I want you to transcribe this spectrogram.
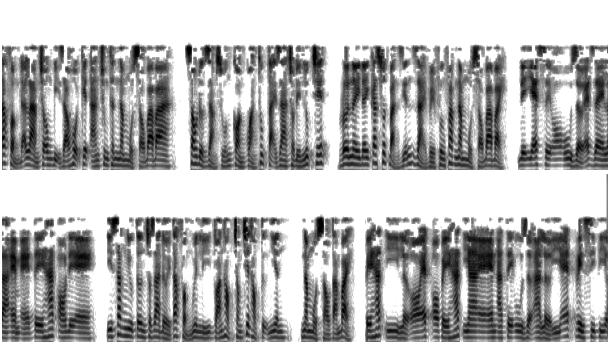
Tác phẩm đã làm cho ông bị giáo hội kết án trung thân năm 1633, sau được giảm xuống còn quản thúc tại gia cho đến lúc chết. Rene đây các xuất bản diễn giải về phương pháp năm 1637, DISCOUZSG là METHODE, Isaac Newton cho ra đời tác phẩm nguyên lý toán học trong triết học tự nhiên, năm 1687. PHILOSOPHIAENATUZALIS Principia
